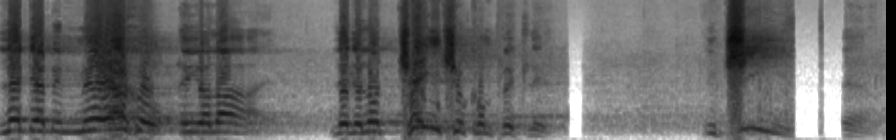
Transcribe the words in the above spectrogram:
Let there be miracle in your life. Let the Lord change you completely. In Jesus' name.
